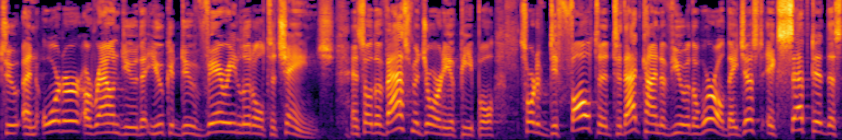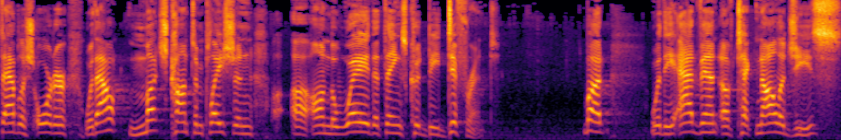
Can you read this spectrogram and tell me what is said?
to an order around you that you could do very little to change. And so the vast majority of people sort of defaulted to that kind of view of the world. They just accepted the established order without much contemplation uh, on the way that things could be different. But with the advent of technologies,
